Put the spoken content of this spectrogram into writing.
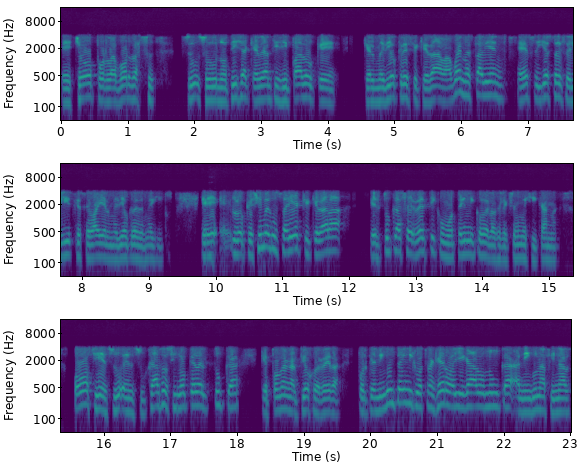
echó por la borda su, su, su noticia que había anticipado que que el mediocre se quedaba. Bueno, está bien, eso, yo estoy feliz que se vaya el mediocre de México. Eh, lo que sí me gustaría que quedara el Tuca Ferretti como técnico de la selección mexicana. O si en su, en su caso, si no queda el Tuca, que pongan al Piojo Herrera, porque ningún técnico extranjero ha llegado nunca a ninguna final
